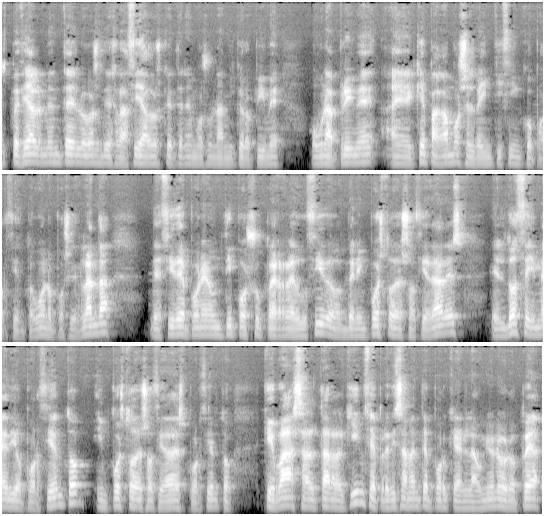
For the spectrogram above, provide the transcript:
especialmente los desgraciados que tenemos una micropyme o una pyme eh, que pagamos el 25%. Bueno, pues Irlanda decide poner un tipo súper reducido del impuesto de sociedades, el 12,5%, impuesto de sociedades, por cierto, que va a saltar al 15% precisamente porque en la Unión Europea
